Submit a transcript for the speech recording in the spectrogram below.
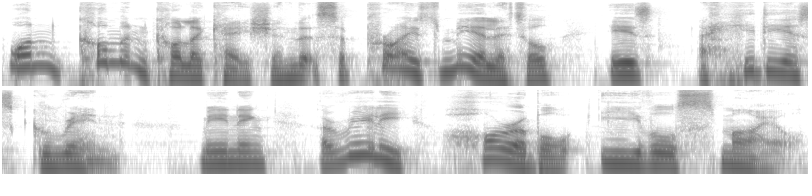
One common collocation that surprised me a little is a hideous grin, meaning a really horrible, evil smile.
